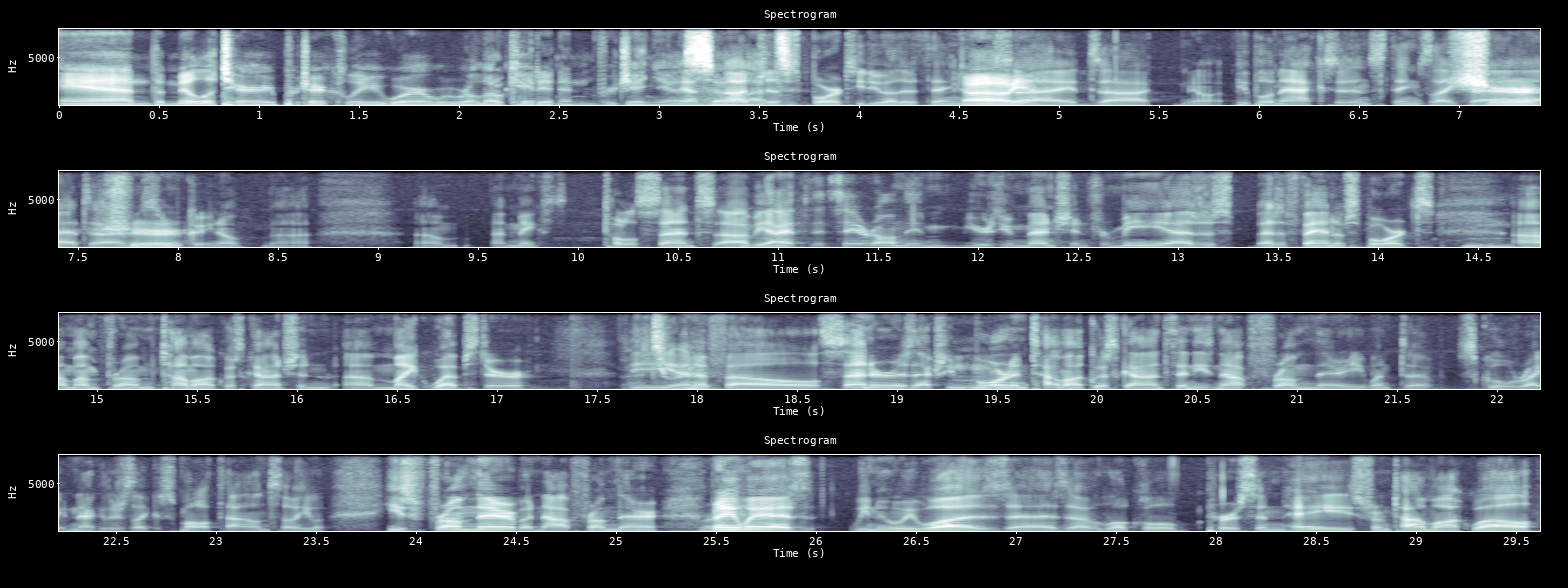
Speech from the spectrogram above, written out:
and the military, particularly where we were located in Virginia. Yeah, so not just sports, you do other things oh, besides, yeah. uh, you know, people in accidents, things like sure, that. Uh, sure. You know, uh, um, that makes total sense. Uh, mm-hmm. Yeah, I'd say around the years you mentioned, for me as a, as a fan of sports, mm-hmm. um, I'm from Tomahawk, Wisconsin. Uh, Mike Webster the right. NFL center is actually mm-hmm. born in Tomahawk, Wisconsin. He's not from there. He went to school right next. There's like a small town, so he he's from there, but not from there. Right. But anyway, as we knew who he was as a local person. Hey, he's from Tomahawk. Well,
